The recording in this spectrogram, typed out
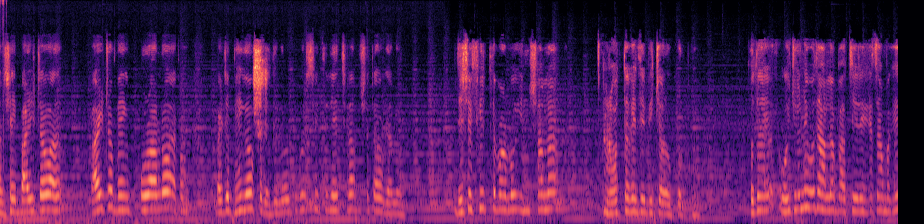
আর সেই বাড়িটাও বাড়িটাও ভেঙে, পোড়ালো, এখন বাড়িটা ভেঙেও ফেলে দিল। ওইটুকু স্মৃতি নিয়েছিলাম, সেটাও গেল। দেশে ফিরতে পারব ইনশাল্লাহ আর হত্যাকারীদের বিচারও করব। বোধহয় ওই জন্যই বোধহয় আল্লাহ বাঁচিয়ে রেখেছে আমাকে।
